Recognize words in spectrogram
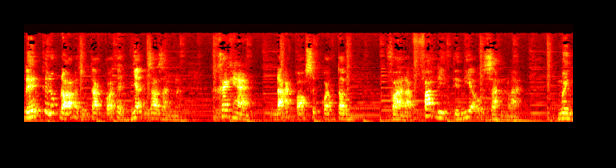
đến cái lúc đó là chúng ta có thể nhận ra rằng là khách hàng đã có sự quan tâm và đã phát đi tín hiệu rằng là mình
